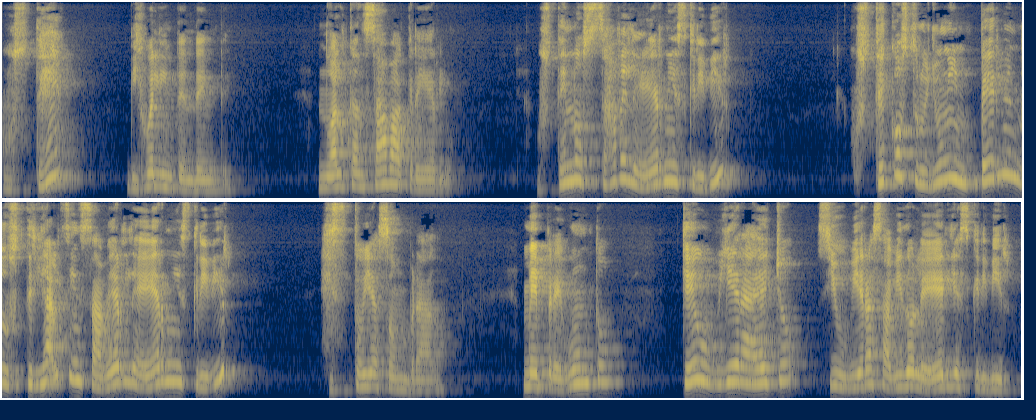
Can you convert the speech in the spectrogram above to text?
¿Usted? dijo el intendente. No alcanzaba a creerlo. ¿Usted no sabe leer ni escribir? ¿Usted construyó un imperio industrial sin saber leer ni escribir? Estoy asombrado. Me pregunto, ¿qué hubiera hecho si hubiera sabido leer y escribir?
